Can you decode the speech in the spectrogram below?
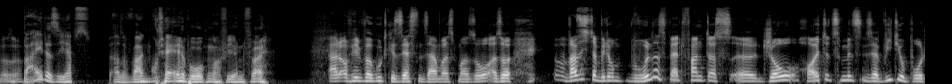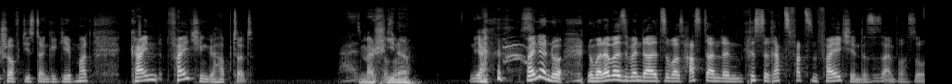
Also. Beides. Ich hab's, also war ein guter Ellbogen auf jeden Fall. Er hat auf jeden Fall gut gesessen, sagen wir es mal so. Also, was ich da wiederum bewundernswert fand, dass äh, Joe heute zumindest in dieser Videobotschaft, die es dann gegeben hat, kein Pfeilchen gehabt hat. Das ist Maschine. Also, ja, meine ja nur. Normalerweise, wenn du halt sowas hast, dann, dann kriegst du ratzfatz ein Pfeilchen. Das ist einfach so.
